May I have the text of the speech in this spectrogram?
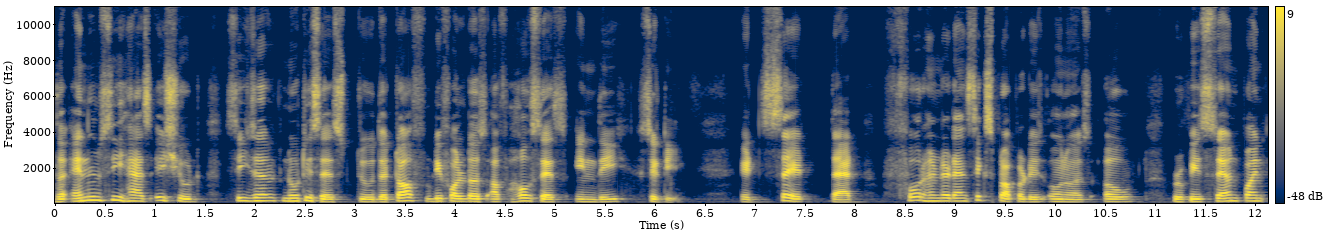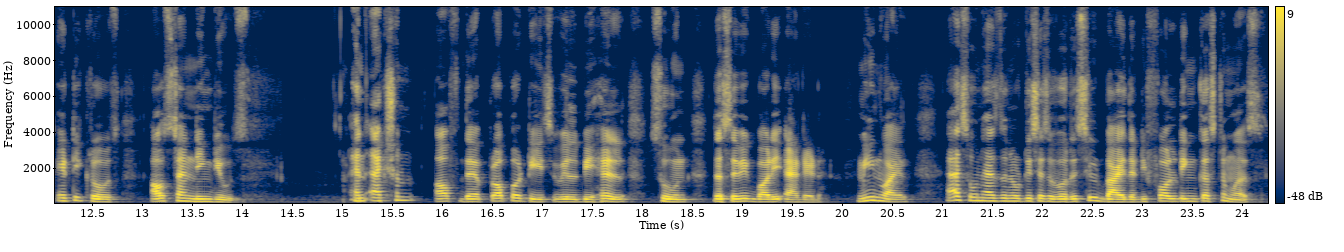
The NMC has issued seizure notices to the top defaulters of houses in the city. It said that 406 properties owners owe rupees 7.80 crores outstanding dues. An action of their properties will be held soon, the civic body added. Meanwhile, as soon as the notices were received by the defaulting customers,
